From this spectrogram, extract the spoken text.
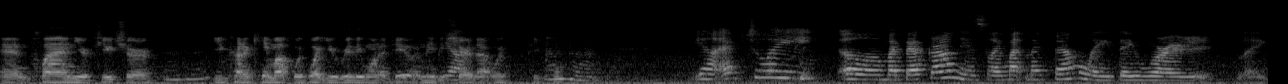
and plan your future Mm-hmm. you kind of came up with what you really want to do and maybe Yeah. share that with people Mm-hmm. Yeah, actually, uh, my background is like my, my family, they were like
